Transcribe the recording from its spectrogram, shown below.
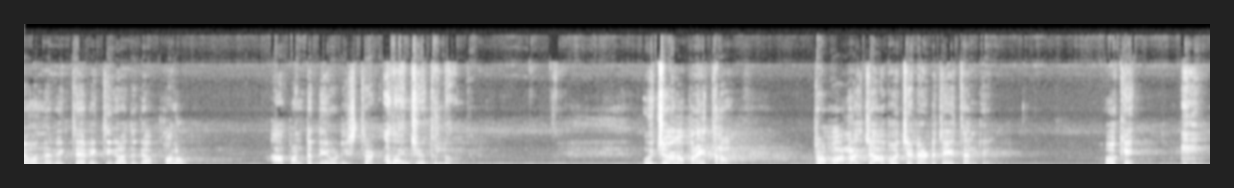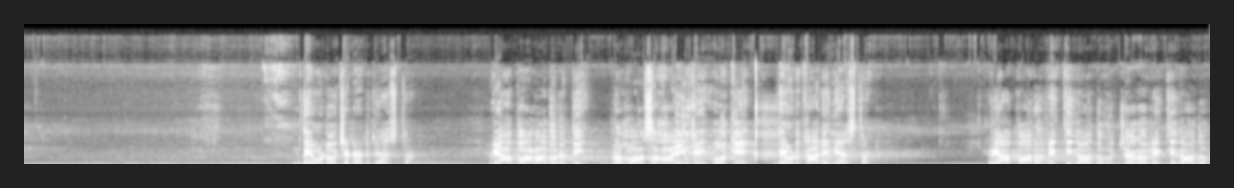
ఏమన్నా వ్యక్తే వ్యక్తి కాదుగా పొలం. ఆ పంట దేవుడు ఇస్తాడు అది ఆయన చేతుల్లో ఉద్యోగ ప్రయత్నం. ప్రభా నాకు జాబ్ వచ్చేటట్టు చేయి తండ్రి. ఓకే. దేవుడు వచ్చేటట్టు చేస్తాడు. వ్యాపారాభివృద్ధి ప్రభా సహాయం చేయి ఓకే దేవుడు కార్యం చేస్తాడు. వ్యాపారం వ్యక్తి కాదు ఉద్యోగం వ్యక్తి కాదు.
